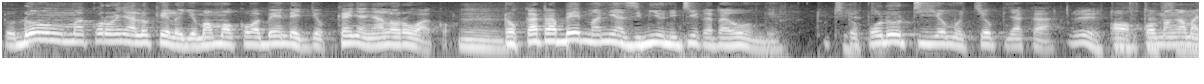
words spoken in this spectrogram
to dong' ma koro onyalo kelo jomamoko ma bende jo Kenya nyalo rwako mm. to kata bed mani azimio nitie kata onge to pod otiyo mochop nyaka eh, oko ma ng'ama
